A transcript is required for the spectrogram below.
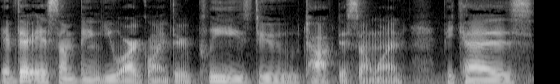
if there is something you are going through, please do talk to someone because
